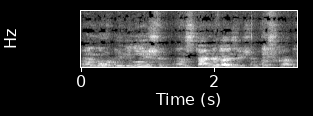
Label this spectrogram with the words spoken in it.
and more delineation and standardization for scrap.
